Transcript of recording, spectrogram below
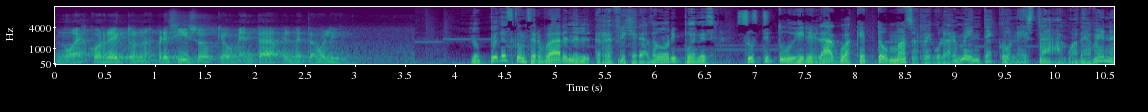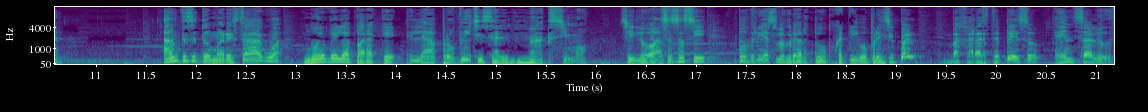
no es correcto, no es preciso que aumenta el metabolismo. Lo puedes conservar en el refrigerador y puedes sustituir el agua que tomas regularmente con esta agua de avena. Antes de tomar esta agua, muévela para que la aproveches al máximo. Si lo haces así, podrías lograr tu objetivo principal. Bajarás de peso en salud.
